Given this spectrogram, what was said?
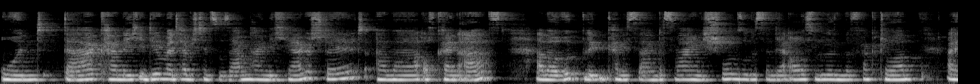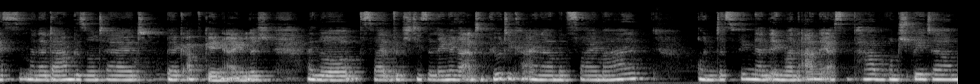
Und da kann ich, in dem Moment habe ich den Zusammenhang nicht hergestellt, aber auch kein Arzt. Aber rückblickend kann ich sagen, das war eigentlich schon so ein bisschen der auslösende Faktor, als meiner Darmgesundheit bergab ging eigentlich. Also es war wirklich diese längere Antibiotika-Einnahme zweimal. Und das fing dann irgendwann an, erst ein paar Wochen später,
